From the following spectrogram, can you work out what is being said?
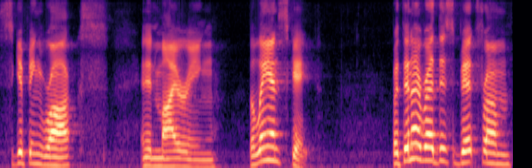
skipping rocks and admiring the landscape. But then I read this bit from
